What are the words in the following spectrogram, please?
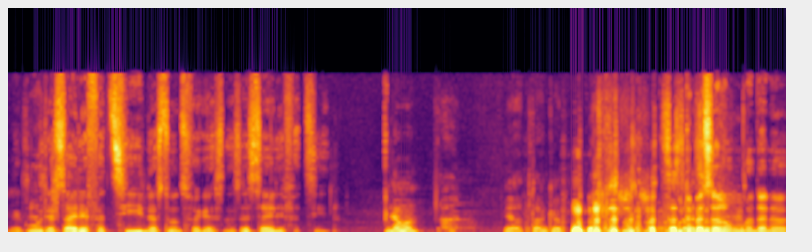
Ja gut, es sei dir verziehen, dass du uns vergessen hast. Es sei dir verziehen. Ja, Mann. Ja, danke. Das Gute also- Besserung an deine,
